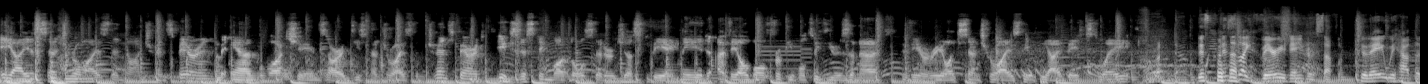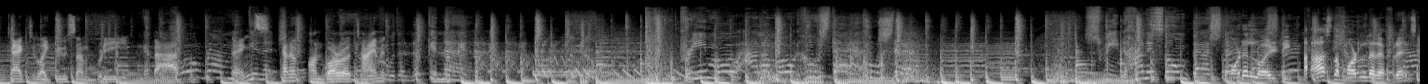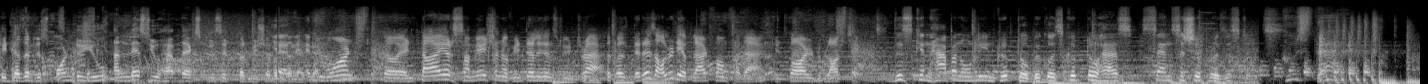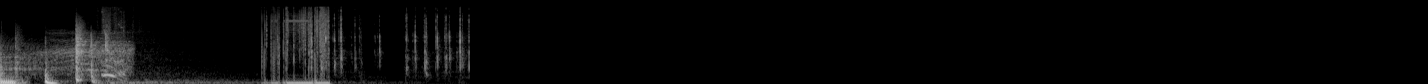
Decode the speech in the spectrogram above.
AI is centralized and non-transparent, and blockchains are decentralized and transparent. Existing models that are just being made available for people to use in a very like centralized API-based way. This this is like very dangerous stuff. Today we have the tech to like do some pretty bad things, kind of on borrowed time. Model loyalty. Ask the model the reference. It doesn't respond to you unless you have the explicit permission yeah, of the and, network. And we want the entire summation of intelligence to interact. Well, there is already a platform for that. It's called blockchain. This can happen only in crypto because crypto has censorship resistance. Who's that?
